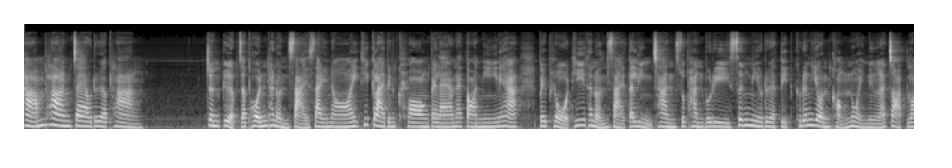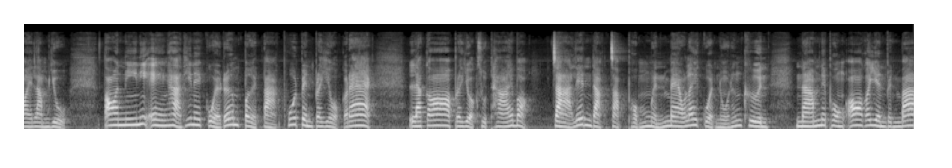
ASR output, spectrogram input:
ถามพลางแจวเรือพลาง จนเกือบจะพ้นถนนสายไซน้อยที่กลายเป็นคลองไปแล้วในตอนนี้นะคะไปโผล่ที่ถนนสายตลิ่งชัน สุพรรณบุรี ซึ่งมีเรือติดเครื่องยนต์ของหน่วยเหนือจอดลอยลำอยู่ ตอนนี้นี่เองค่ะที่ในกวยเริ่มเปิดปากพูดเป็นประโยคแรก แล้วก็ประโยคสุดท้ายบอก จ่าเล่นดักจับผมเหมือนแมวไล่กวดหนูทั้งคืน น้ำในพงอ้อก็เย็นเป็นบ้า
